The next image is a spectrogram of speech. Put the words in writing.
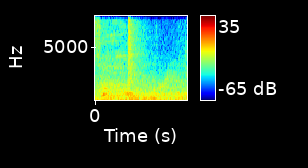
so-called mooring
